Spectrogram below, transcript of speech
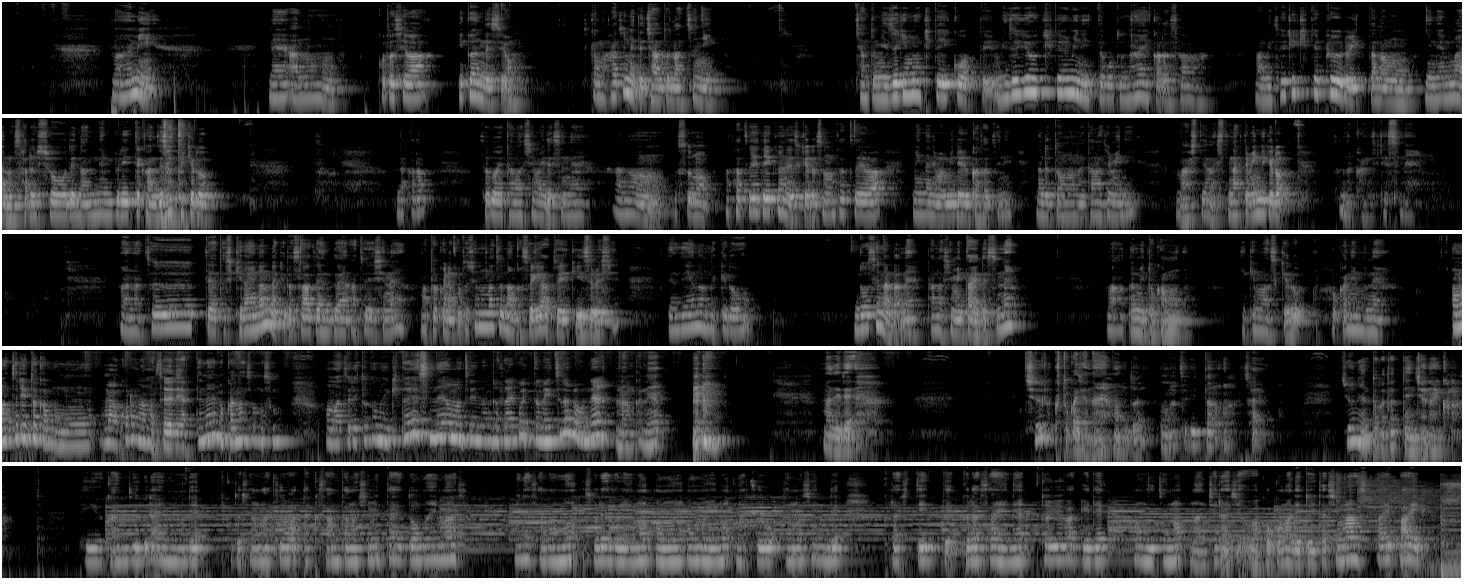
まあ海ねあの今年は行くんですよ。しかも初めてちゃんと夏に。ちゃんと水着も着ていこうっていう。水着を着て海に行ったことないからさ。まあ、水着着てプール行ったのも2年前の猿シで何年ぶりって感じだったけど。そうね。だからすごい楽しみですね。あのその、撮影で行くんですけどその撮影はみんなにも見れる形になると思うので楽しみにまあしてなしてなくてもいいんだけどそんな感じですね。まあ夏って私嫌いなんだけどさ全然暑いしね、まあ、特に今年の夏なんかすげえ暑い気するし全然嫌なんだけど、どうせならね、楽しみたいですね。まあ、海とかも行きますけど、他にもね、お祭りとかももう、まあコロナのせいでやってないのかな、そもそも。お祭りとかも行きたいですね。お祭りなんか最後行ったのいつだろうね。なんかね。マジで。中学とかじゃない？本当に。お祭り行ったの。最後。10年とか経ってんじゃないかな。っていう感じぐらいなので今年の夏はたくさん楽しみたいと思います皆様もそれぞれの思い思いの夏を楽しんで暮らしていってくださいね。というわけで本日のなんちゃラジオはここまでといたします。バイバイ。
